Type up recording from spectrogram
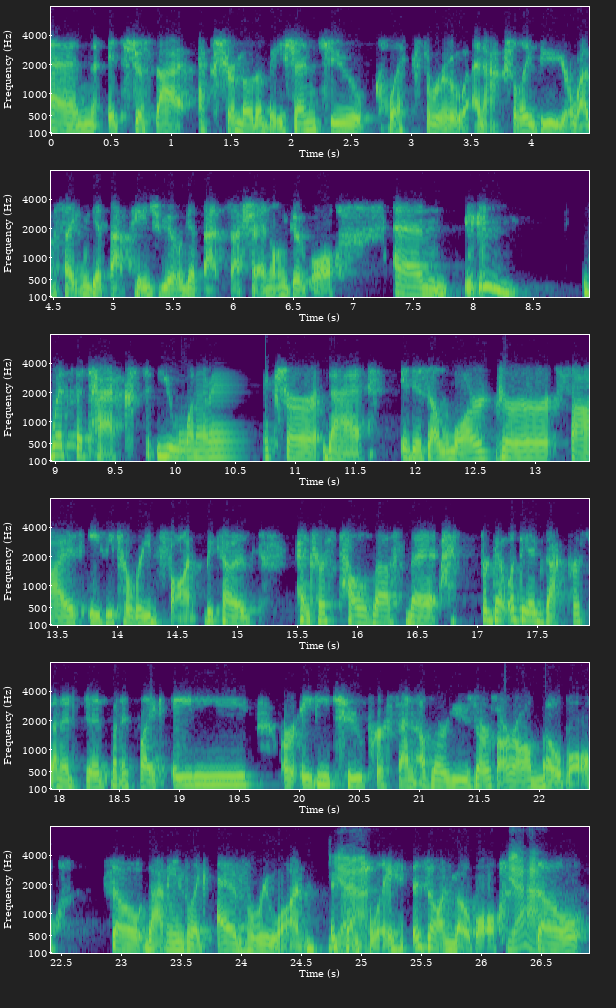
And it's just that extra motivation to click through and actually view your website and get that page view and get that session on Google. And with the text, you want to make sure that it is a larger size, easy to read font because Pinterest tells us that I forget what the exact percentage is, but it's like 80 or 82% of their users are on mobile. So that means like everyone yeah. essentially is on mobile. Yeah. So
